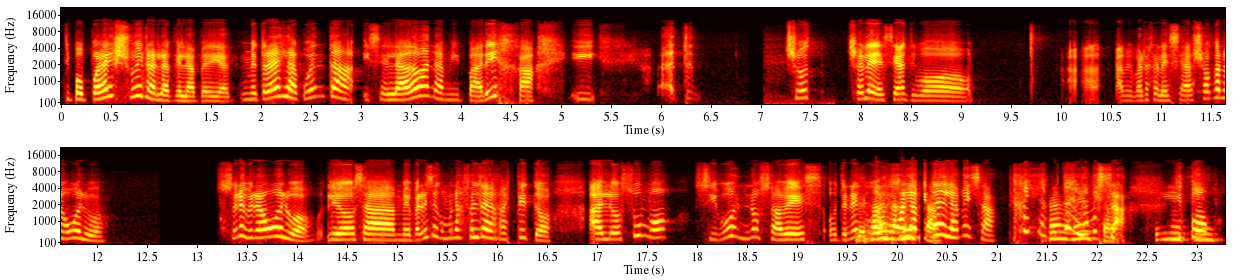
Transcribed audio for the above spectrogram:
Tipo, por ahí yo era la que la pedía. Me traes la cuenta y se la daban a mi pareja. Y yo, yo le decía, tipo, a, mi pareja le decía, yo acá no vuelvo. Sorry, pero no vuelvo. Le digo, o sea, me parece como una falta de respeto. A lo sumo, si vos no sabés o tenés dudas, dejá la, mitad de la mesa. Dejá la mitad de la mesa. tipo,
